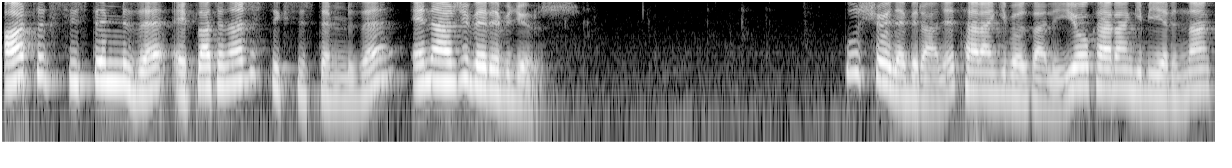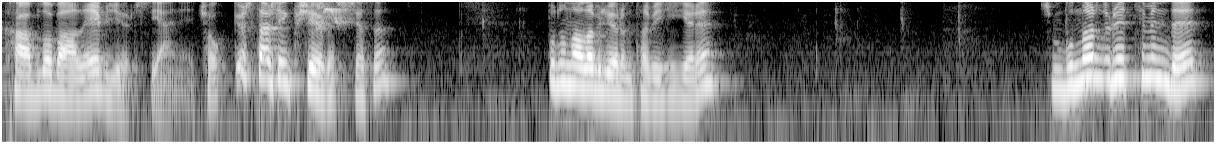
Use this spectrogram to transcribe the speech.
Artık sistemimize, Applied Energy Stick sistemimize enerji verebiliyoruz. Bu şöyle bir alet. Herhangi bir özelliği yok. Herhangi bir yerinden kablo bağlayabiliyoruz. Yani çok gösterecek bir şey yok açıkçası. Bunu alabiliyorum tabii ki geri. Şimdi bunların üretiminde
